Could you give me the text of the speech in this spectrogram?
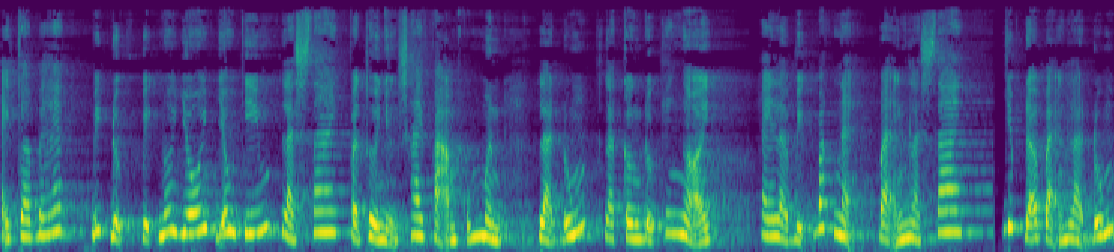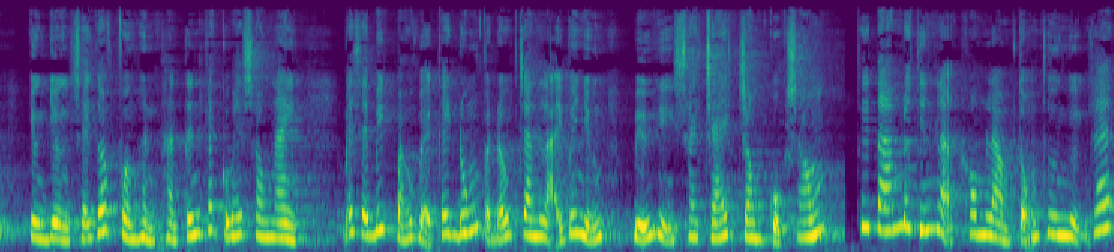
hãy cho bé biết được việc nói dối, giấu giếm là sai và thừa nhận sai phạm của mình là đúng, là cần được khen ngợi, hay là việc bắt nạt bạn là sai, giúp đỡ bạn là đúng, dần dần sẽ góp phần hình thành tính cách của bé sau này bé sẽ biết bảo vệ cái đúng và đấu tranh lại với những biểu hiện sai trái trong cuộc sống. Thứ tám đó chính là không làm tổn thương người khác.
